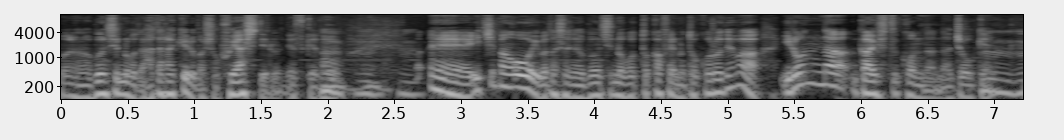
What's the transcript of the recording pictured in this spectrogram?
あの分身ロボットで働ける場所を増やしてるんですけど、うんうんうんえー一番多い私たちの分身ロボットカフェのところではいろんな外出困難な条件、うんうんうんう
